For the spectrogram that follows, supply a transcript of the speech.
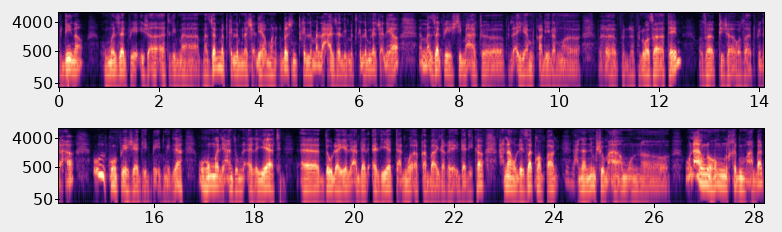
بدينا وما زال في إجراءات اللي ما ما زال ما تكلمناش عليها وما نقدرش نتكلم على حاجة اللي ما تكلمناش عليها. ما زال فيه اجتماعات في الأيام القليلة في الوزارتين وزارة التجارة وزارة الفلاحة ويكون فيه جديد بإذن الله. وهم اللي عندهم الآليات آه، الدولة هي اللي عندها الآليات تاع المراقبه إلى غير ذلك. إحنا ولي زاكومباني إحنا نمشوا معاهم ون... ونعاونوهم نخدموا مع بعض.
